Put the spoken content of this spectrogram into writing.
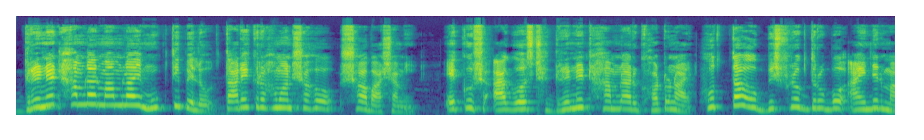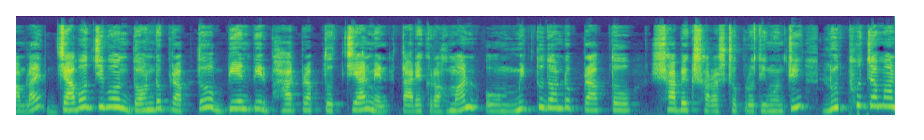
গ্রেনেড হামলার মামলায় মুক্তি পেল তারেক রহমান সহ সব আসামি। একুশ আগস্ট গ্রেনেড হামলার ঘটনায় হত্যা ও বিস্ফোরক দ্রব্য আইনের মামলায় যাবজ্জীবন দণ্ডপ্রাপ্ত বিএনপির ভারপ্রাপ্ত চেয়ারম্যান তারেক রহমান ও মৃত্যুদণ্ডপ্রাপ্ত সাবেক স্বরাষ্ট্র প্রতিমন্ত্রী লুৎফুজ্জামান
